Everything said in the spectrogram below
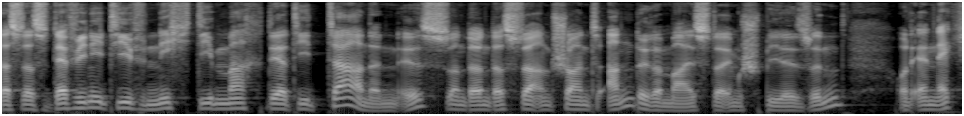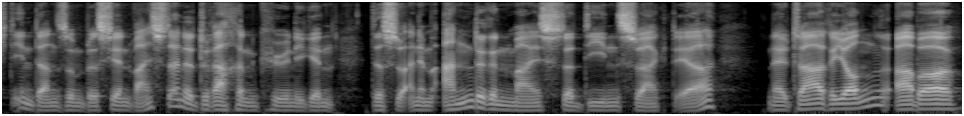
dass das definitiv nicht die Macht der Titanen ist, sondern dass da anscheinend andere Meister im Spiel sind, und er neckt ihn dann so ein bisschen, weiß deine Drachenkönigin, dass du einem anderen Meister dienst, sagt er. Neltarion, aber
